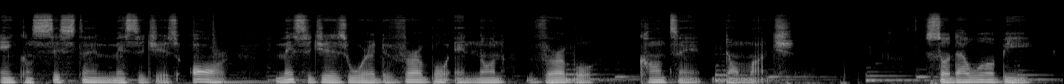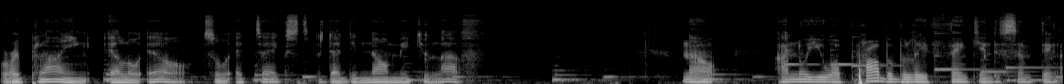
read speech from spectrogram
inconsistent messages or messages where the verbal and non-verbal content don't match. So that will be replying LOL to a text that did not make you laugh. Now, I know you are probably thinking the same thing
